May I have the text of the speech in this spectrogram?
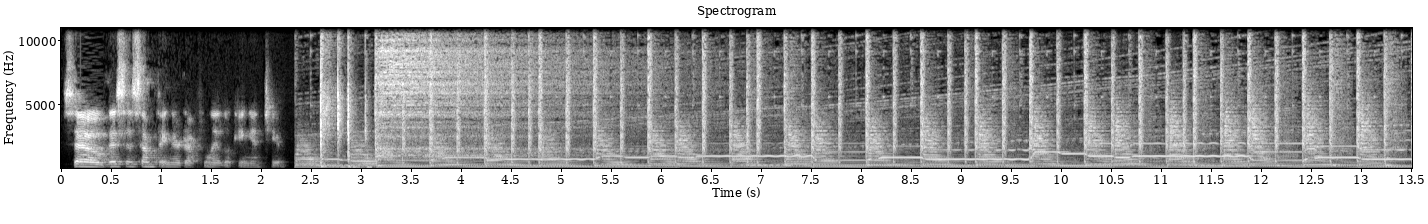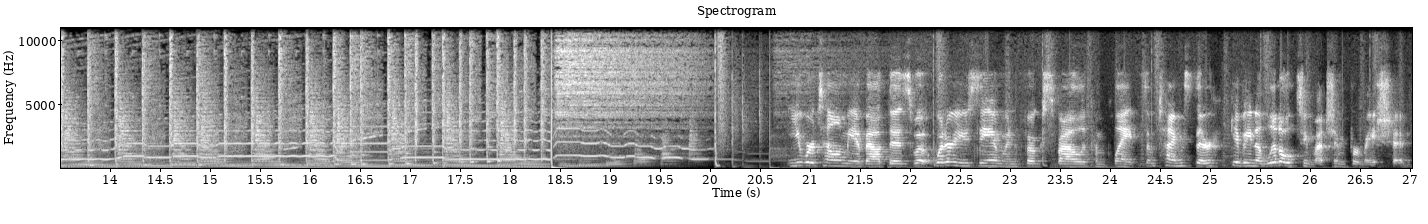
So this is something they're definitely looking into. You were telling me about this. What what are you seeing when folks file a complaint? Sometimes they're giving a little too much information.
